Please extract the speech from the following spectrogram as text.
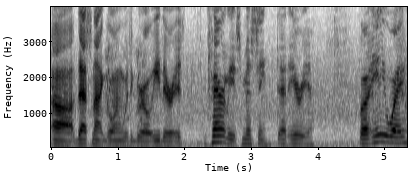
Uh, that's not going with the grill either. It, apparently it's missing that area. But anyway,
